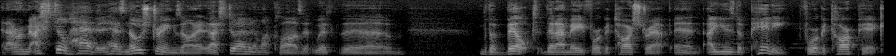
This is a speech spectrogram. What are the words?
And I remember I still have it. It has no strings on it. I still have it in my closet with the um, with a belt that I made for a guitar strap and I used a penny for a guitar pick.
